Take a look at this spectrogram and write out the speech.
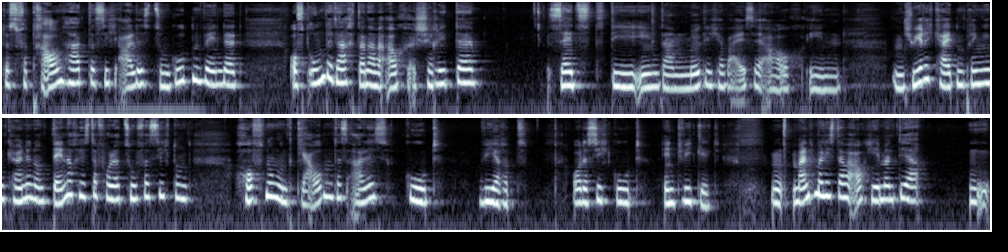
das Vertrauen hat, dass sich alles zum Guten wendet, oft unbedacht dann aber auch Schritte setzt, die ihn dann möglicherweise auch in ähm, Schwierigkeiten bringen können und dennoch ist er voller Zuversicht und Hoffnung und Glauben, dass alles gut wird oder sich gut entwickelt. Hm, manchmal ist aber auch jemand, der hm,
